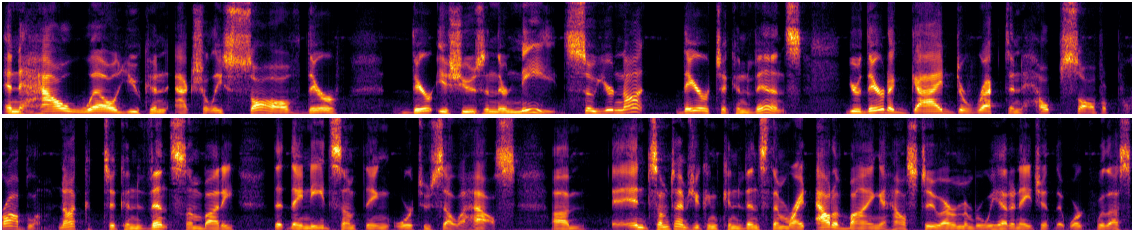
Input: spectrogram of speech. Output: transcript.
and how well you can actually solve their their issues and their needs. So you're not there to convince. You're there to guide direct and help solve a problem not to convince somebody that they need something or to sell a house. Um, and sometimes you can convince them right out of buying a house too. I remember we had an agent that worked with us,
